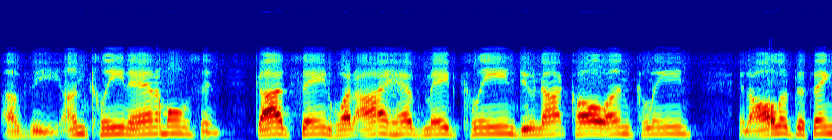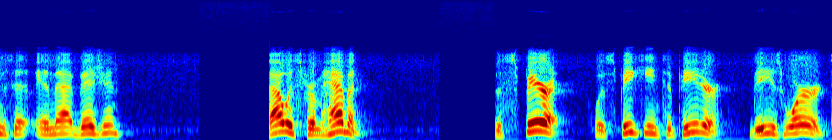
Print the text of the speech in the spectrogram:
of the unclean animals and God saying, What I have made clean, do not call unclean, and all of the things in that vision? That was from heaven. The Spirit was speaking to Peter these words.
